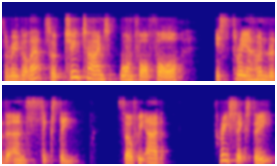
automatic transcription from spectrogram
So we've got that. So two times 144 is 360. So if we add 360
